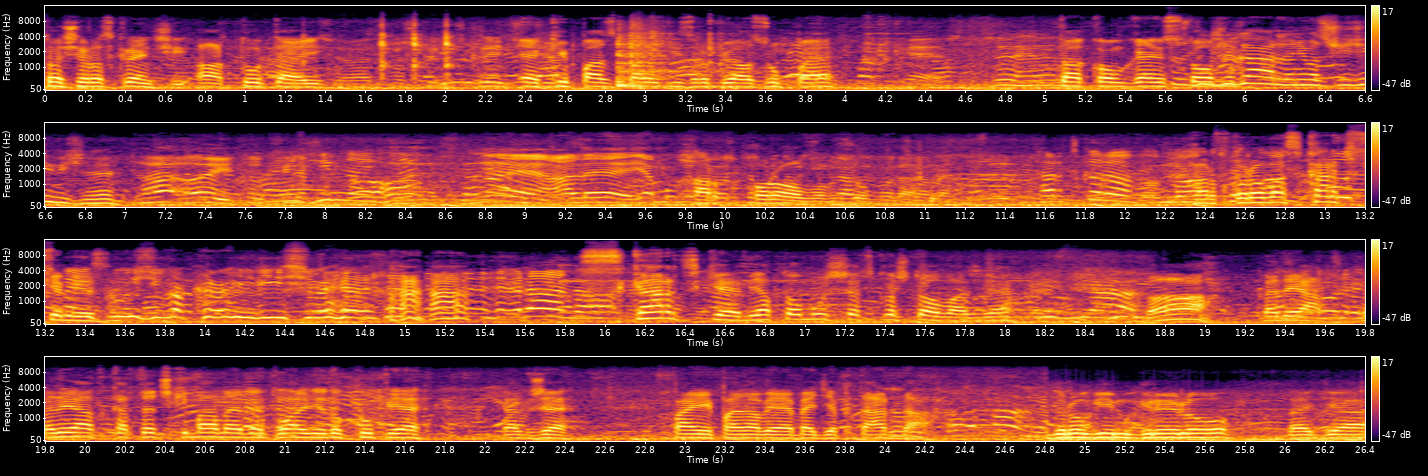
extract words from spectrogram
to się rozkręci. A tutaj ekipa z Belgii zrobiła zupę, taką gęstą, Duży gardło, nie ma co się dziwić, nie? Oj, to chwilę. Nie, ale ja mówię... hardkorową zupę. Hardkorowo. No. Hardkorowa z karczkiem jest. kuźwa kroiliśmy rano. Z karczkiem, ja to muszę skosztować, nie? A, będę jadł, będę jadł, karteczki mamy, ewentualnie dokupię, także panie i panowie, będzie ptarda. W drugim grillu będzie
